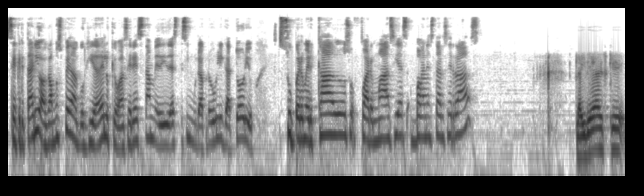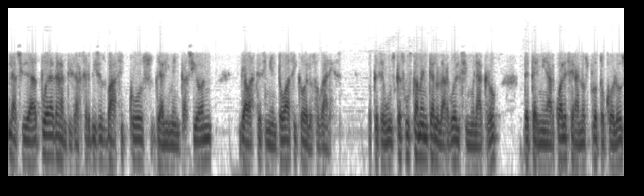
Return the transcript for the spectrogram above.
Secretario, hagamos pedagogía de lo que va a ser esta medida, este simulacro obligatorio. ¿Supermercados, farmacias van a estar cerradas? La idea es que la ciudad pueda garantizar servicios básicos de alimentación, de abastecimiento básico de los hogares. Lo que se busca es justamente a lo largo del simulacro determinar cuáles serán los protocolos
